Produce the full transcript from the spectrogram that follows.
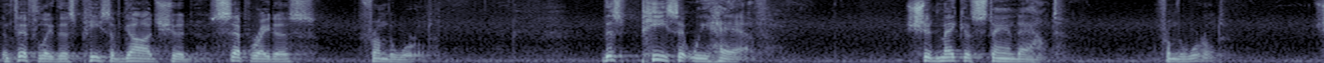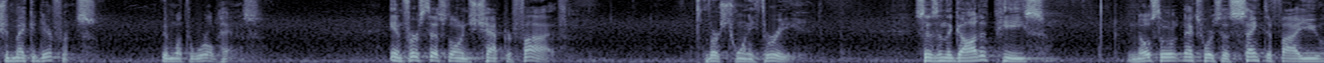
And fifthly, this peace of God should separate us from the world. This peace that we have should make us stand out from the world, should make a difference than what the world has in 1 Thessalonians chapter 5, verse 23. says, "In the God of peace, notice the next word says, sanctify you.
